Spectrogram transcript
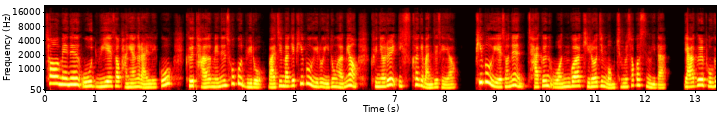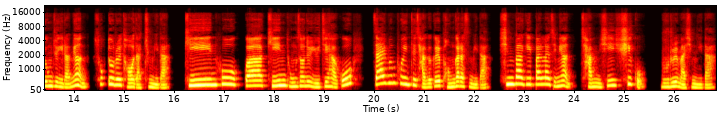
처음에는 옷 위에서 방향을 알리고 그 다음에는 속옷 위로, 마지막에 피부 위로 이동하며 그녀를 익숙하게 만드세요. 피부 위에서는 작은 원과 길어진 멈춤을 섞었습니다. 약을 복용 중이라면 속도를 더 낮춥니다. 긴 호흡과 긴 동선을 유지하고 짧은 포인트 자극을 번갈아 씁니다. 심박이 빨라지면 잠시 쉬고 물을 마십니다.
